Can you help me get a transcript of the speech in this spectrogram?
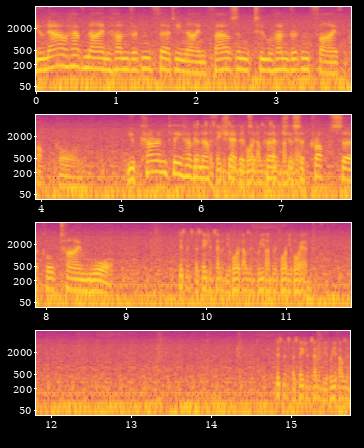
You now have 939,205 popcorn. You currently have enough cheddar to purchase a crop circle time warp. Distance to station seventy-four thousand three hundred forty-four n. Distance to station seventy-three thousand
